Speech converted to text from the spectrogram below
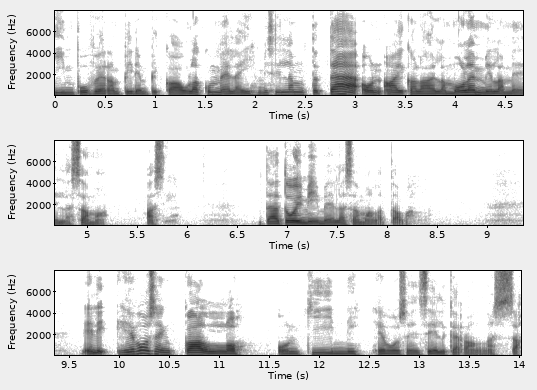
himpun verran pidempi kaula kuin meillä ihmisillä, mutta tämä on aika lailla molemmilla meillä sama asia. Tämä toimii meillä samalla tavalla. Eli hevosen kallo on kiinni hevosen selkärangassa,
